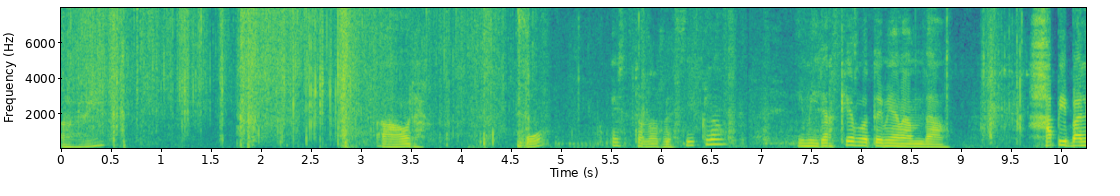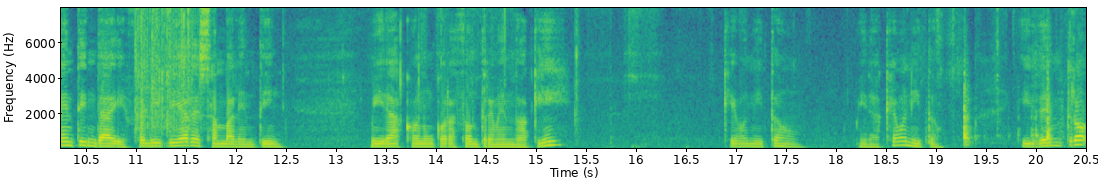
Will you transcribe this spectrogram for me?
A ver. Ahora. Esto lo reciclo. Y mirad qué bote me ha mandado. Happy Valentine Day, feliz día de San Valentín. Mirad con un corazón tremendo aquí. Qué bonito. Mirad qué bonito. Y dentro...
